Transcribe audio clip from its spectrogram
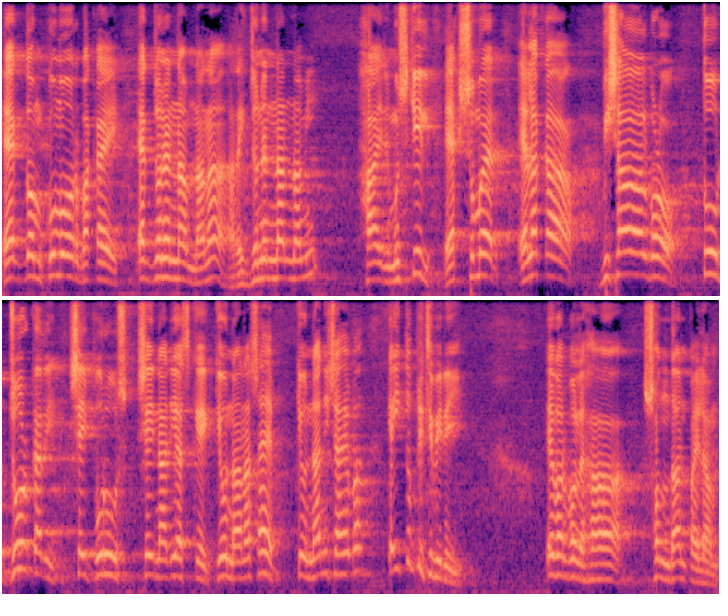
একদম কোমর বাঁকায় একজনের নাম নানা আর একজনের নাম নামি। হায় মুশকিল, এক সময়ের এলাকা বিশাল বড়, তোর জোরকারী সেই পুরুষ, সেই নারী আজকে। কেউ নানা সাহেব, কেউ নানি সাহেবা, এই তো পৃথিবীর এই এবার বলে হ্যাঁ সন্ধান পাইলাম।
